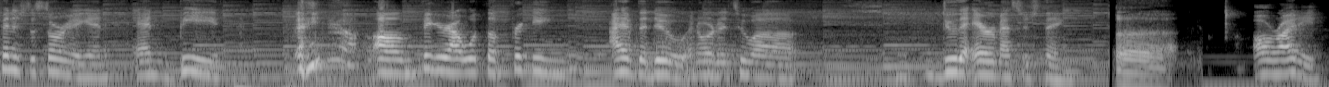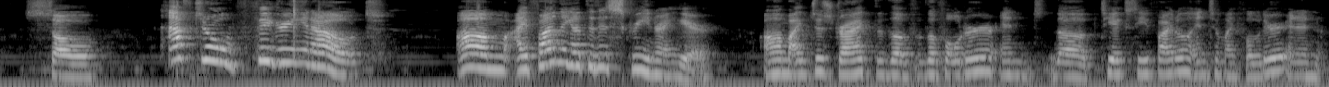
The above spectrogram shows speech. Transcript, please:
finish the story again, and B, um, figure out what the freaking I have to do in order to, uh, do the error message thing. Uh. Alrighty, so after figuring it out, um, I finally got to this screen right here. Um, I just dragged the the folder and the TXT file into my folder and then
